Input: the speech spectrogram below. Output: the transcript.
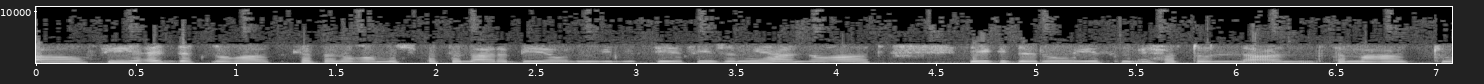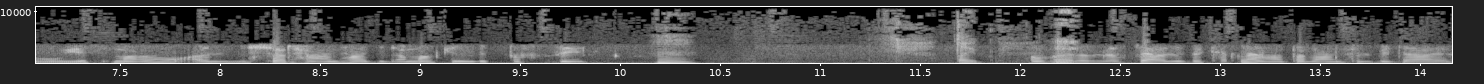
آه في عدة لغات كذا لغة مش بس العربية والإنجليزية في جميع اللغات يقدروا يسم يحطوا ال- السماعات ويسمعوا الشرح عن هذه الأماكن بالتفصيل. مم. طيب. وغير الأشياء اللي ذكرناها طبعا في البداية.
